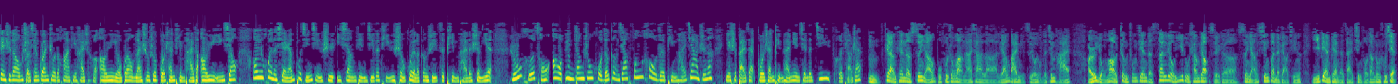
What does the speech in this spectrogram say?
这时段我们首先关注的话题还是和奥运有关，我们来说说国产品牌的奥运营销。奥运会呢，显然不仅仅是一项顶级的体育盛会了，更是一次品牌的盛宴。如何从奥运当中获得更加丰厚的品牌价值呢？也是摆在国产品牌面前的机遇和挑战。嗯，这两天呢，孙杨不负众望拿下了两百米自由泳的金牌，而泳帽正中间的三六一度商标，随着孙杨兴奋的表情，一遍遍的在镜头当中出现。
